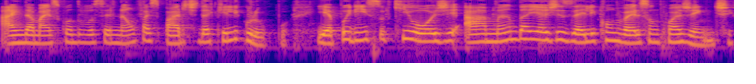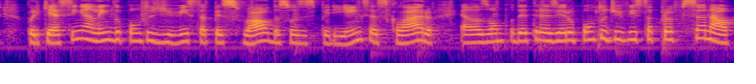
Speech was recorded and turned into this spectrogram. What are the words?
ainda mais quando você não faz parte daquele grupo. E é por isso que hoje a Amanda e a Gisele conversam com a gente, porque assim, além do ponto de vista pessoal, das suas experiências, claro, elas vão poder trazer o ponto de vista profissional,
